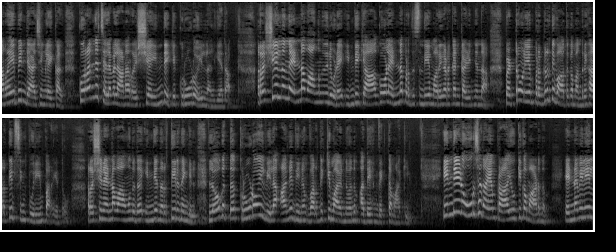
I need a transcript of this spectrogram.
അറേബ്യൻ രാജ്യങ്ങളെക്കാൾ കുറഞ്ഞ ചെലവിലാണ് റഷ്യ ഇന്ത്യയ്ക്ക് ക്രൂഡ് ഓയിൽ നൽകിയത്. റഷ്യയിൽ നിന്ന് എണ്ണ വാങ്ങുന്നതിലൂടെ ഇന്ത്യയ്ക്ക് ആഗോള എണ്ണ പ്രതിസന്ധിയെ മറികടക്കാൻ കഴിഞ്ഞെന്ന് പെട്രോളിയം പ്രകൃതിവാതക മന്ത്രി ഹർദീപ് സിംഗ് പുരിയും പറയുന്നു. റഷ്യൻ എണ്ണ വാങ്ങുന്നത് ഇന്ത്യ നിർത്തിയിരുന്നെങ്കിൽ ലോകത്ത് ക്രൂഡ് ഓയിൽ വില അനുദിനം വർദ്ധിക്കുമായിരുന്നുവെന്നും അദ്ദേഹം വ്യക്തമാക്കി. ഇന്ത്യയുടെ ഊർജ നയം പ്രായോഗികമാണെന്നും എണ്ണവിലയിൽ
